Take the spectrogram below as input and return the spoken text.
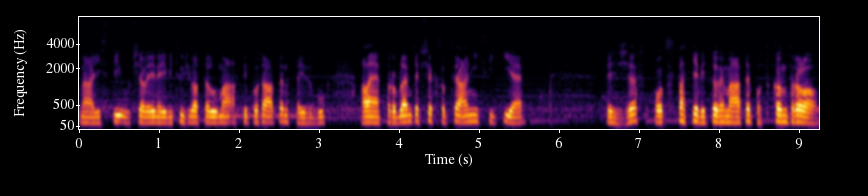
na jistý účely, nejvíc uživatelů má asi pořád ten Facebook, ale problém těch všech sociálních sítí je, že v podstatě vy to nemáte pod kontrolou.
